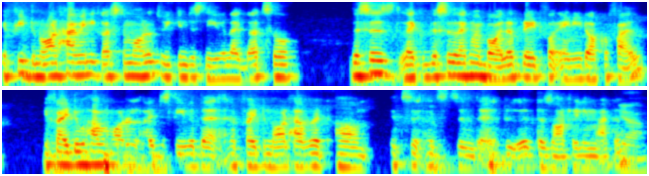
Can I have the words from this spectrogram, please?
if we do not have any custom models, we can just leave it like that. So this is like this is like my boilerplate for any Docker file. If I do have a model, I just leave it there. If I do not have it, um, it's it's still there. It does not really matter. Yeah.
